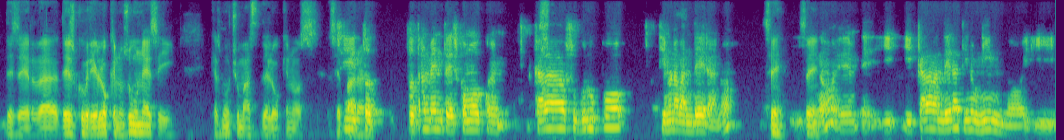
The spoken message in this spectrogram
de, ser, de descubrir lo que nos une y que es mucho más de lo que nos separa. Sí, totalmente. Es como cada subgrupo tiene una bandera, ¿no? Sí, sí. Eh, eh, y, cada bandera tiene un himno y,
